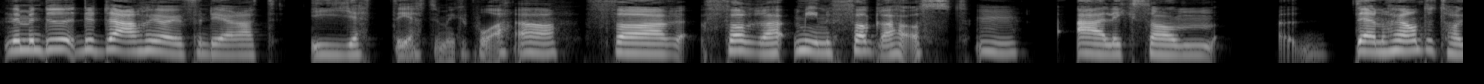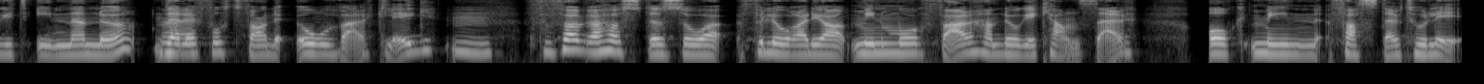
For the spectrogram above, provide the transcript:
Nej men du, det där har jag ju funderat jätte, jättemycket på. Ja. För förra, min förra höst Mm. är liksom, den har jag inte tagit in ännu, den Nej. är fortfarande overklig. Mm. För förra hösten så förlorade jag min morfar, han dog i cancer. Och min faster tog, li-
